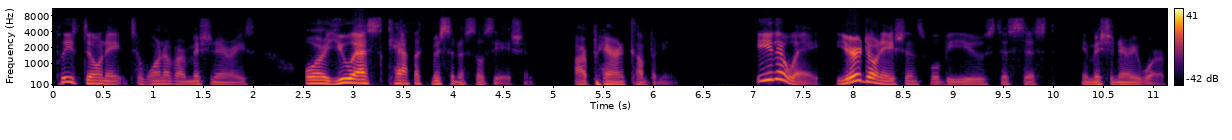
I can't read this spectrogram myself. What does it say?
please donate to one of our missionaries or U.S. Catholic Mission Association, our parent company. Either way, your donations will be used to assist in missionary work.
